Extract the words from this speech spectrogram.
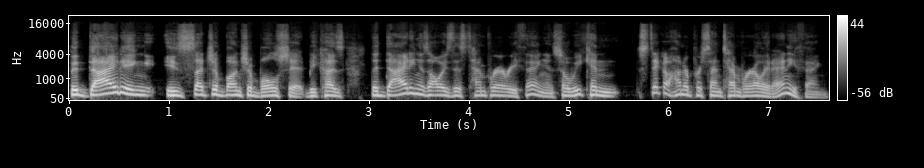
The dieting is such a bunch of bullshit because the dieting is always this temporary thing. And so we can stick 100% temporarily to anything.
